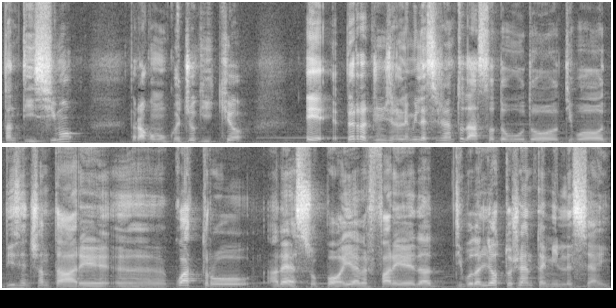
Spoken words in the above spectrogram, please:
tantissimo, però comunque giochicchio e per raggiungere le 1600 dust ho dovuto tipo disenchantare eh, 4 adesso poi eh, per fare da, tipo dagli 800 ai 1600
